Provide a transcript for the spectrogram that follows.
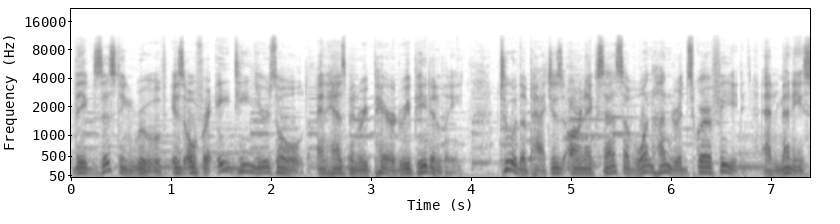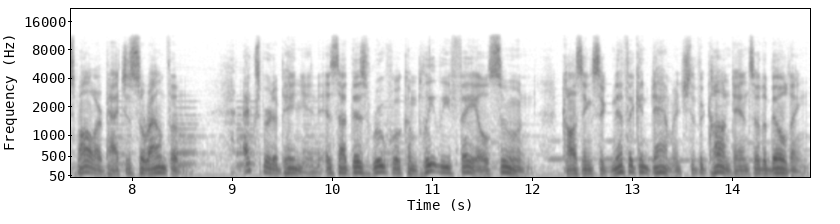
The existing roof is over 18 years old and has been repaired repeatedly. Two of the patches are in excess of 100 square feet and many smaller patches surround them. Expert opinion is that this roof will completely fail soon, causing significant damage to the contents of the building.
